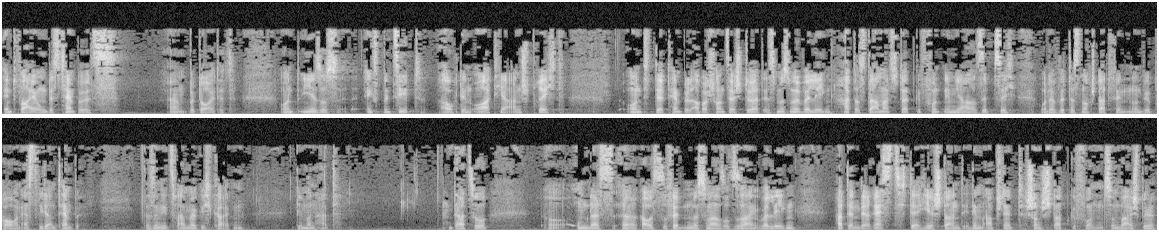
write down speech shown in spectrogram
Entweihung des Tempels äh, bedeutet. Und Jesus explizit auch den Ort hier anspricht und der Tempel aber schon zerstört ist, müssen wir überlegen, hat das damals stattgefunden im Jahre 70 oder wird das noch stattfinden und wir brauchen erst wieder einen Tempel? Das sind die zwei Möglichkeiten, die man hat. Dazu, äh, um das äh, müssen wir sozusagen überlegen, hat denn der Rest, der hier stand, in dem Abschnitt schon stattgefunden? Zum Beispiel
